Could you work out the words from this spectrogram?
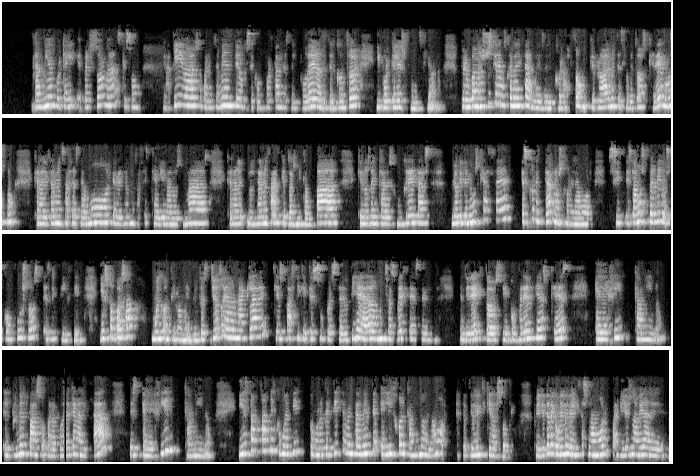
también porque hay personas que son negativas aparentemente o que se comportan desde el poder o desde el control y por qué les funciona. Pero cuando nosotros queremos canalizar desde el corazón, que probablemente es lo que todos queremos, ¿no? Canalizar mensajes de amor, canalizar mensajes que ayuden a los demás, canalizar mensajes que transmitan paz, que nos den claves concretas, lo que tenemos que hacer es conectarnos con el amor. Si estamos perdidos, confusos, es difícil. Y esto pasa muy continuamente. Entonces, yo os voy a dar una clave que es básica, que es súper sencilla, he dado muchas veces en, en directos y en conferencias, que es elegir camino. El primer paso para poder canalizar es elegir camino. Y es tan fácil como decir, como repetirte mentalmente, elijo el camino del amor, excepción de que quieras otro. Pero yo te recomiendo que elijas el amor para que lleves una vida de,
